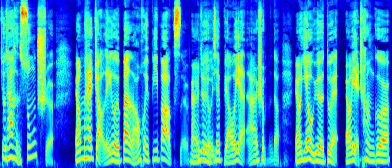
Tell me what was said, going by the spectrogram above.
就它很松弛。然后我们还找了一个伴郎会 B-box，反正就有一些表演啊什么的，然后也有乐队，然后也唱歌，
